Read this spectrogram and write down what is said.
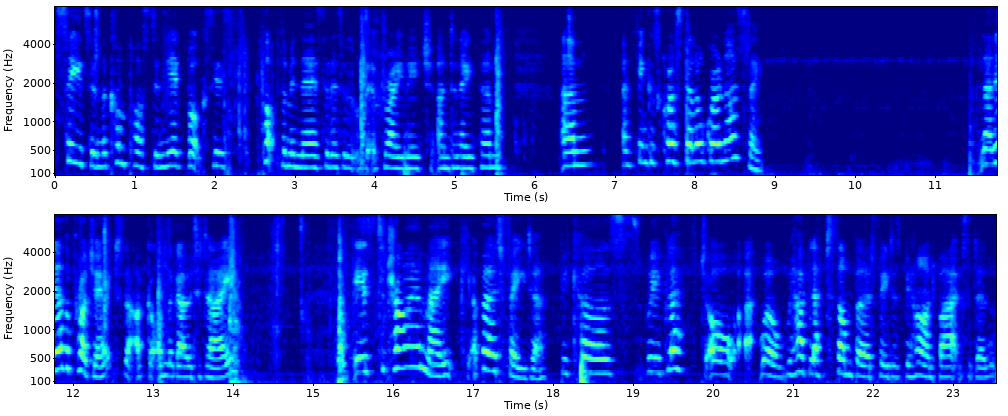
seeds in the compost in the egg boxes, pop them in there so there's a little bit of drainage underneath them. Um, and fingers crossed they'll all grow nicely. Now the other project that I've got on the go today is to try and make a bird feeder because we've left, or well, we have left some bird feeders behind by accident,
